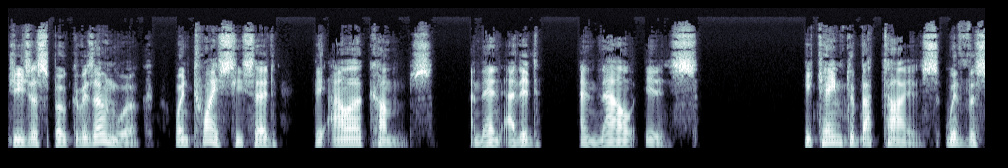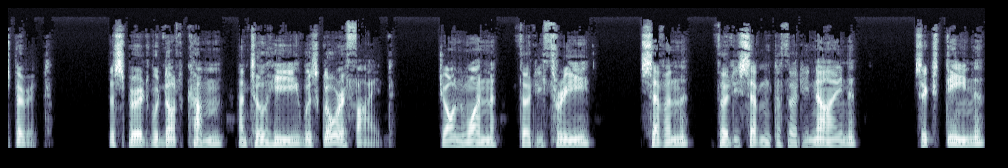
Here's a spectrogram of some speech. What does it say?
Jesus spoke of his own work when twice he said, The hour comes, and then added, And now is. He came to baptize with the Spirit. The Spirit would not come until he was glorified. John 1 33, 7 37 to 39, 16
